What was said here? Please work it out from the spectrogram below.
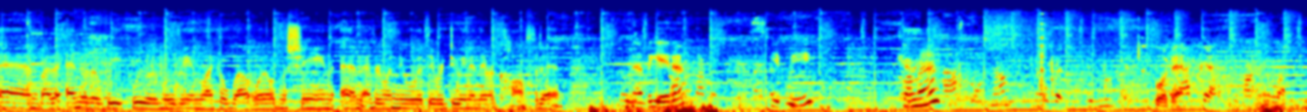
and by the end of the week we were moving like a well-oiled machine, and everyone knew what they were doing and they were confident. Navigator, Skippy, come on. Go back.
